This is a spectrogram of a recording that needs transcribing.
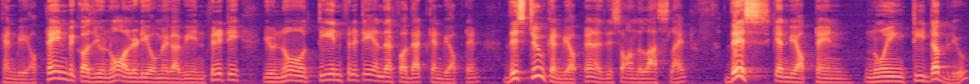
can be obtained because you know already omega v infinity, you know T infinity and therefore, that can be obtained. This too can be obtained as we saw on the last slide. This can be obtained knowing T w,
